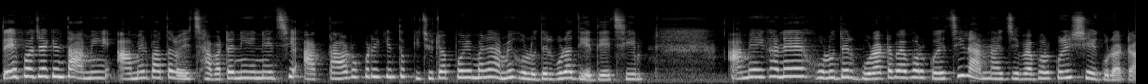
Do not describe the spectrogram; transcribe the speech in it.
তো এই পর্যায়ে কিন্তু আমি আমের পাতার ওই ছাবাটা নিয়ে নিয়েছি আর তার উপরে কিন্তু কিছুটা পরিমাণে আমি হলুদের গুঁড়া দিয়ে দিয়েছি। আমি এখানে হলুদের গুঁড়াটা ব্যবহার করেছি রান্নায় যে ব্যবহার করি সেই গুঁড়াটা।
